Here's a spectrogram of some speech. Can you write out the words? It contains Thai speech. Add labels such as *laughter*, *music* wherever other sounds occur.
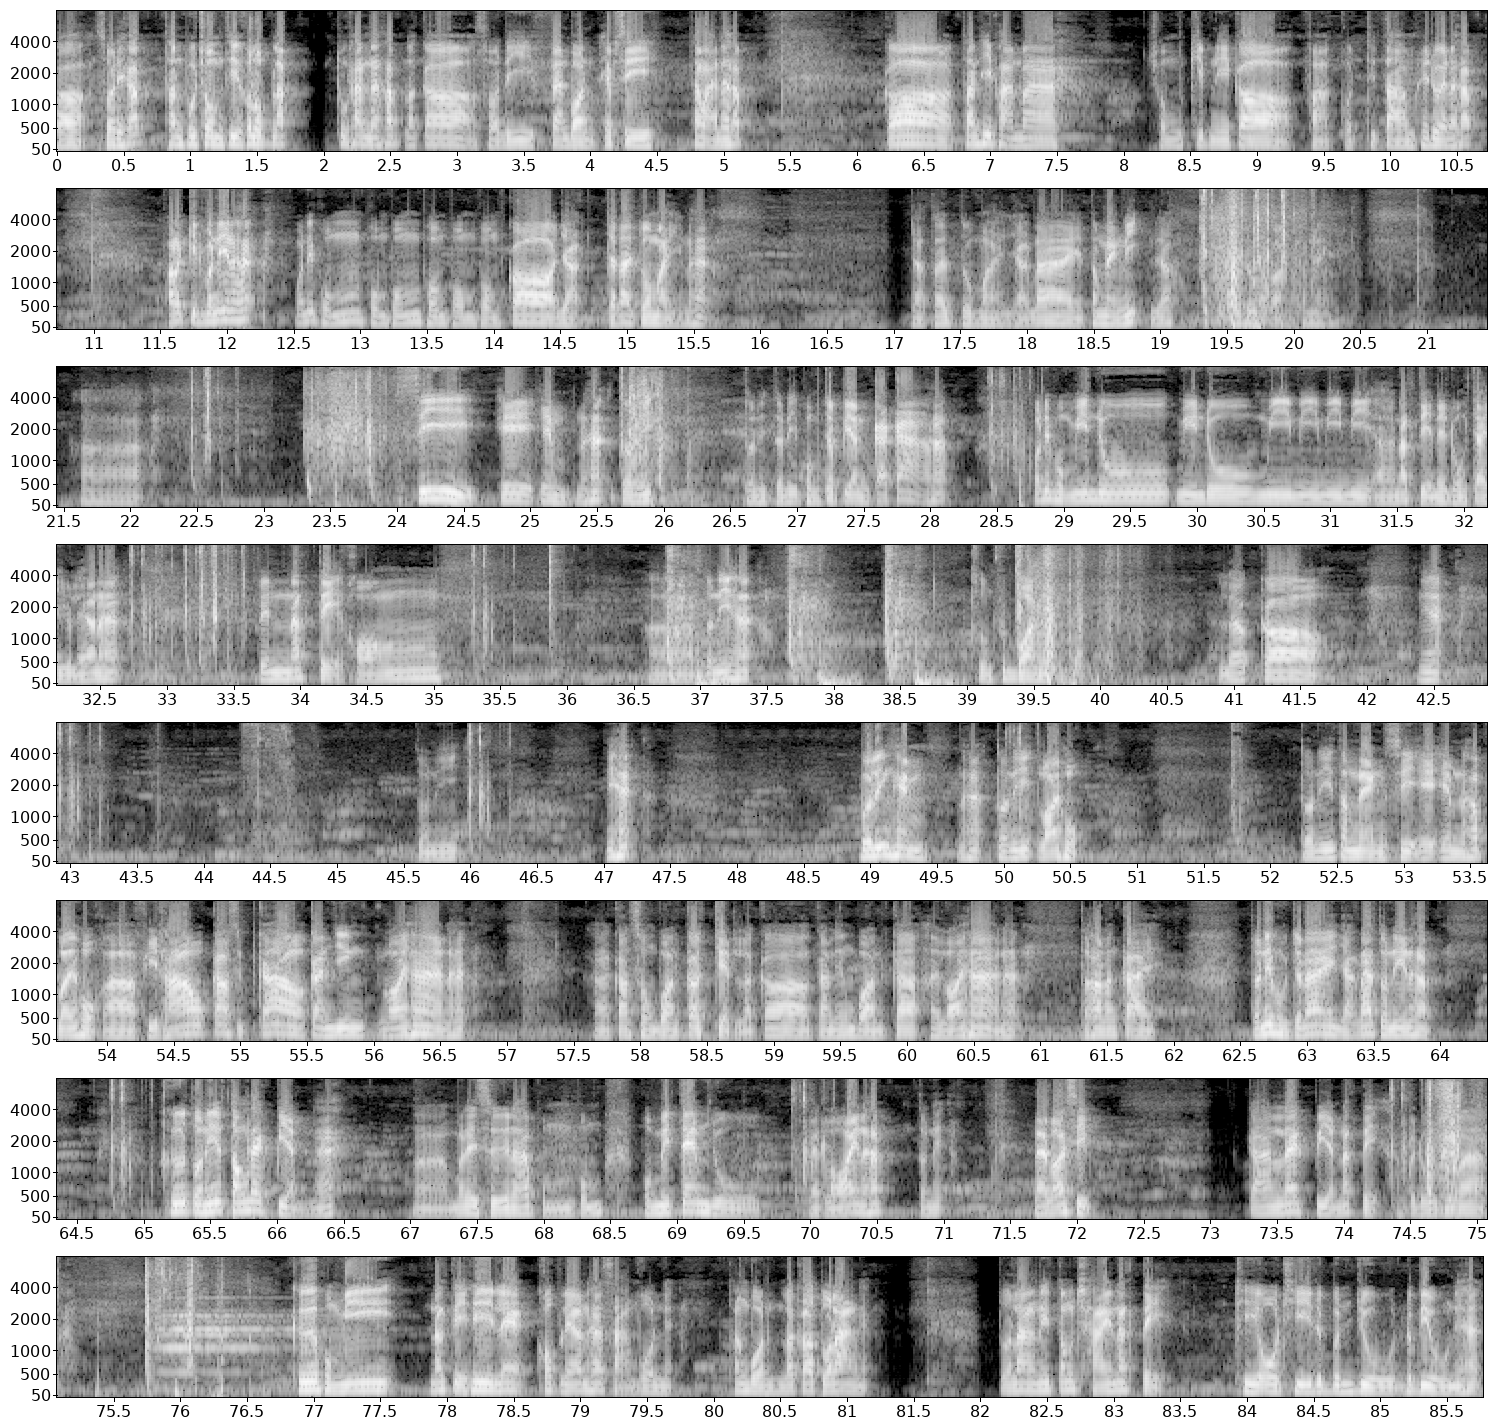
ก็สวัสดีครับ ท่านผู้ชมที่เคารพรักทุกท่านนะครับ แล้วก็สวัสดีแฟนบอล FC ทั้งหลายนะครับ ก็ท่านที่ผ่านมาชมคลิปนี้ก็ฝากกดติดตามให้ด้วยนะครับ ภารกิจวันนี้นะฮะวันนี้ผมผมผมผมผมผมก็อยากจะได้ตัวใหม่นะฮะอยากได้ตัวใหม่ อยากได้ตำแหน่งนี้เดี๋ยวให้ดูก่อนตำแหน่งอ่า C A M นะฮะตัวนี้ตัวนี้ตัวนี้ผมจะเปลี่ยนกาก้าฮะ เพราะที่ผมมีดูมีดูมีมีมีมีอ่านักเตะในดวงใจอยู่แล้วนะฮะเป็นนักเตะของอ่าตัวนี้ฮะศูนย์ฟุตบอล แล้วก็เนี่ยตัวนี้นี่ฮะเบอร์ลิงแฮมนะฮะตัวนี้ร้อยหกตัวนี้ตำแหน่ง CAM นะครับร้อยหกอ่าฝีเท้า99การยิง105นะฮะ การส่งบอล 97 แล้วก็การเลี้ยงบอลก็ร้อยห้านะฮะต่อเข้าร่างกาย ตัวนี้ผมจะได้อยากได้ตัวนี้นะครับ คือตัวนี้ต้องแลกเปลี่ยนนะอ่าไม่ได้ซื้อนะครับผมผมผมมีแต้มอยู่ 800 นะครับ ตัวนี้ 810 การแลกเปลี่ยนนักเตะไปดูที่ว่า คือผมมีนักเตะที่แลกครบแล้วนะฮะสามคนเนี่ยทั้งบนแล้วก็ตัวล่างเนี่ย ตัวล่างนี่ต้องใช้นักเตะ TOTW W เนี่ยฮะ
